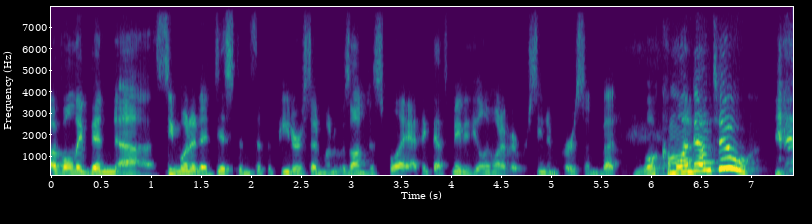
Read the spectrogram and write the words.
I've only been uh, seen one at a distance at the Petersen when it was on display. I think that's maybe the only one I've ever seen in person. But well, come on down too.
